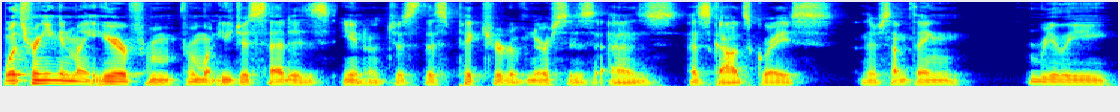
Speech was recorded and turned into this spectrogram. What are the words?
What's ringing in my ear from from what you just said is, you know, just this picture of nurses as as God's grace. There's something really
